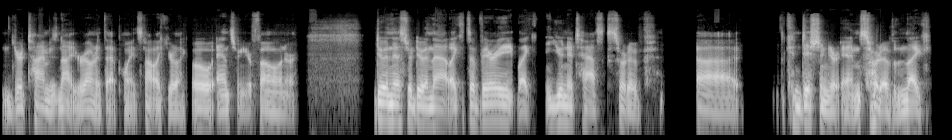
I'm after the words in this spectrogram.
your time is not your own at that point it's not like you're like oh answering your phone or doing this or doing that like it's a very like unitask sort of uh condition you're in sort of like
